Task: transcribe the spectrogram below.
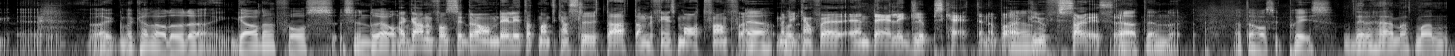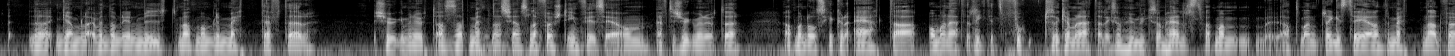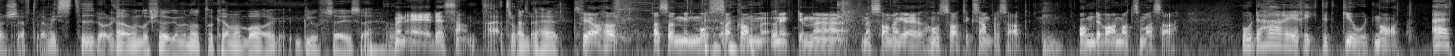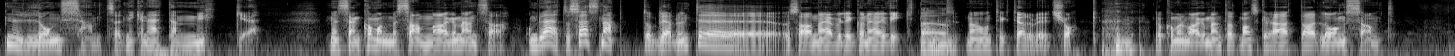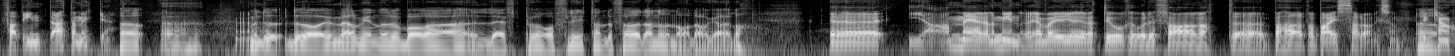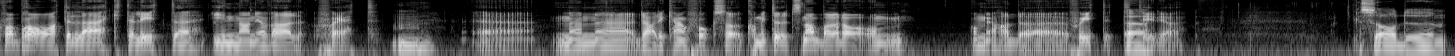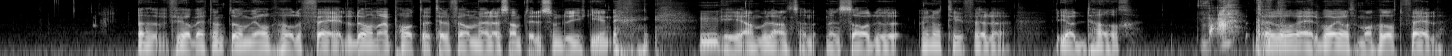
vad, vad kallar du det? Gardenfors syndrom. Ja, Gardenfors syndrom det är lite att man inte kan sluta äta om det finns mat framför. Ja, Men det och- kanske är en del i glupskheten och bara Ja. glufsar i sig. Ja, att, den, att det har sitt pris. Det är det här med att man, den gamla, jag vet inte om det är en myt, men att man blir mätt efter 20 minuter. Alltså så att mättnadskänslan först infinner sig om, efter 20 minuter. Att man då ska kunna äta, om man äter riktigt fort så kan man äta liksom hur mycket som helst för att man, att man registrerar inte mättnad förrän efter en viss tid då liksom. Ja, under 20 minuter kan man bara glufsa i sig. Men är det sant? Nej jag tror inte Inte det. helt. För jag har hört, alltså min morsa kom mycket med, med sådana grejer. Hon sa till exempel så att om det var något som var så här. Och det här är riktigt god mat. Ät nu långsamt så att ni kan äta mycket. Men sen kom hon med samma argument så här. Om du äter så här snabbt då blir du inte, och sa när jag ville gå ner i vikt. När, hon, Ja. när hon tyckte jag hade blivit tjock. Då kom hon med argumentet att man skulle äta långsamt för att inte äta mycket. Ja. Ja. Men du, du har ju mer eller mindre då bara levt på flytande föda nu några dagar eller? Eh, ja, mer eller mindre. Jag var ju rätt orolig för att eh, behöva bajsa då liksom. Det kanske var bra att det läkte lite innan jag väl sket. Mm. Men eh, det hade kanske också kommit ut snabbare då om, om jag hade skitit Ja. tidigare. Sa du, eh, för jag vet inte om jag hörde fel då när jag pratade i telefon med dig samtidigt som du gick in Mm. i ambulansen. Men sa du vid något tillfälle, jag dör? Va? Eller är det bara jag som har hört fel?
